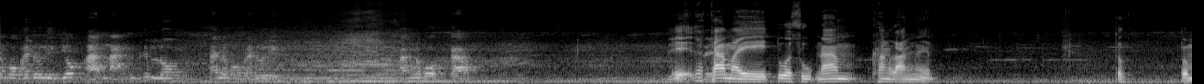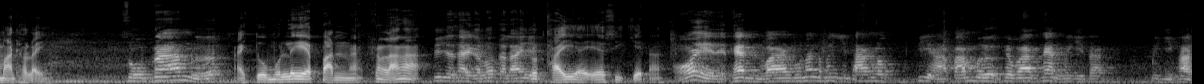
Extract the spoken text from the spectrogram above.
ระบบไฮดรอลิกยกผ่านหลังขึ้นลง ใช้ระบบไฮดรอลิกทั้งระบบครับเอ๊ะถ้าถ้าไม่ตัวสูบน้ำข้างหลังเนี่ยต้องประมาณเท่าไหร่ สูบน้ำเหรอไอตัวโมเล่ปั่นนะข้างหลังอะพี่จะใส่กับรถอะไรรถไถไอเอลซีเจ็ดอะโอ้ยแท่นวางตรงนั้นไม่กี่ตังค์หรอกพี่หาปั๊มเออแค่วางแท่นไม่กี่ตังค์ไม่กี่พัน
